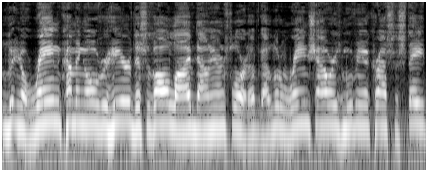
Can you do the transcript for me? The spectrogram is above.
you know rain coming over here. This is all live down here in Florida. I've got little rain showers moving across the state.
